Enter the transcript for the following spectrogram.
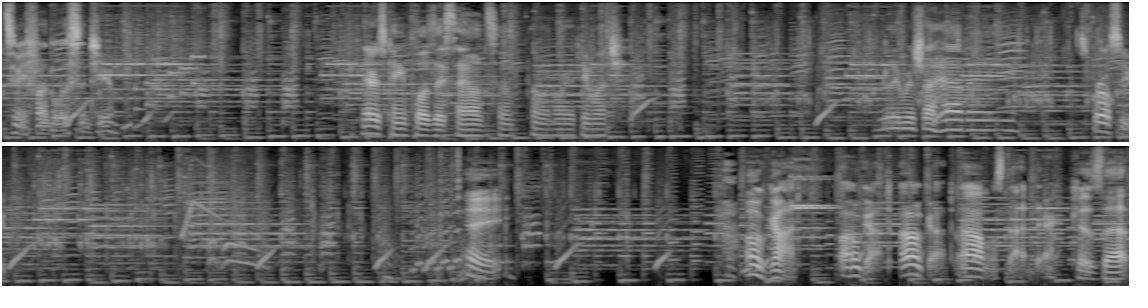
It's gonna be fun to listen to. They're as painful as they sound, so I won't worry too much. Really wish I had a squirrel suit. Hey. Oh god. Oh god. Oh god. I almost died there. Because that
